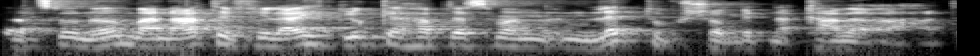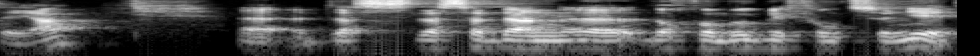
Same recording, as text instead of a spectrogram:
Dazu, ne? Man hatte vielleicht Glück gehabt, dass man einen Laptop schon mit einer Kamera hatte, ja. Äh, dass, er dann äh, noch womöglich funktioniert.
